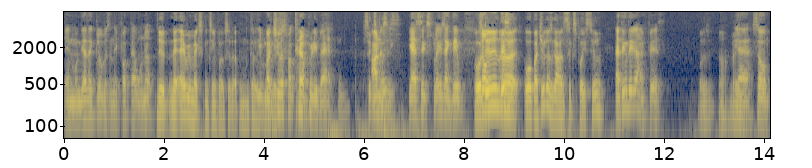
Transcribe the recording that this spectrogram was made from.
in Mundial de Clubes, and they fucked that one up. dude. Every Mexican team fucks it up. in Mundial de Yeah, but Clubes. Chivas fucked it up pretty bad, Sixth honestly. place? Yeah, sixth place. Like they, Well, so didn't this- uh, well Pachuca's got in sixth place too. I think they got in fifth. Was it? Oh, maybe. Yeah, so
